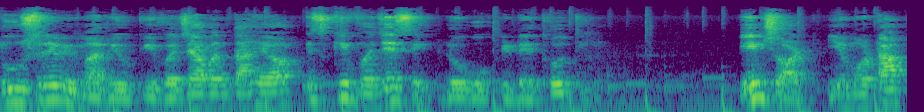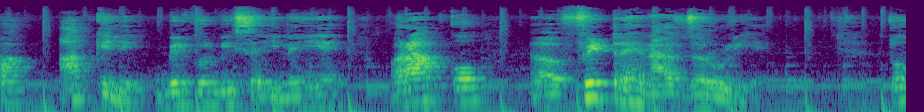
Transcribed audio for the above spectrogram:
दूसरे बीमारियों की वजह बनता है और इसकी वजह से लोगों की डेथ होती है। इन शॉर्ट ये मोटापा आपके लिए बिल्कुल भी सही नहीं है और आपको फिट रहना ज़रूरी है। तो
